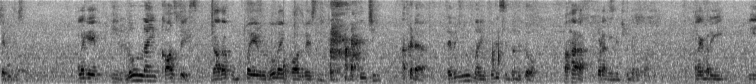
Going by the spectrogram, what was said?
చర్యలు తీసుకుంది. అలాగే ఈ లో లైన్ కాజ్వేస్ దాదాపు ముప్పై ఏడు లో లైన్ కాజ్వేస్ని గుర్తించి అక్కడ రెవెన్యూ మరియు పోలీస్ సిబ్బందితో పహారా కూడా నియమించడం జరుగుతుంది. అలాగే మరి ఈ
